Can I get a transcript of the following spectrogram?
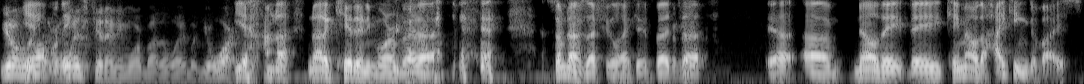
You don't look yeah, like a whiz kid anymore, by the way, but you were. Yeah, I'm not I'm not a kid anymore, but uh, sometimes I feel like it. But uh, yeah, um, no, they they came out with a hiking device,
